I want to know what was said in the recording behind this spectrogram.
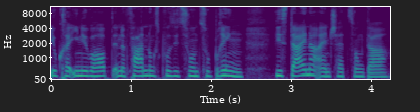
die Ukraine überhaupt in eine Verhandlungsposition zu bringen. Wie ist deine Einschätzung da?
